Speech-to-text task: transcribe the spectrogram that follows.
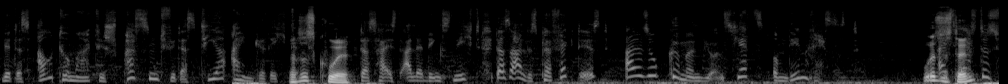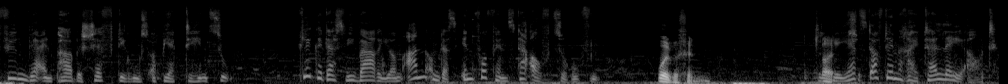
wird es automatisch passend für das Tier eingerichtet. Das ist cool. Das heißt allerdings nicht, dass alles perfekt ist, also kümmern wir uns jetzt um den Rest. Wo ist Als es denn? erstes fügen wir ein paar Beschäftigungsobjekte hinzu. Klicke das Vivarium an, um das Infofenster aufzurufen. Wohlbefinden. Klicke jetzt auf den Reiter Layout.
